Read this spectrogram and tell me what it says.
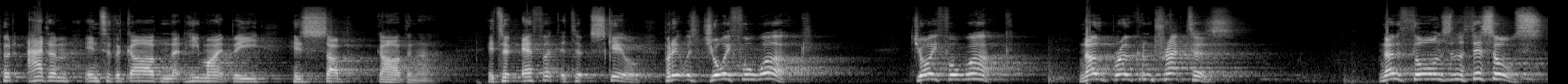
put Adam into the garden that he might be his sub gardener. It took effort, it took skill, but it was joyful work. Joyful work. No broken tractors. No thorns and thistles.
